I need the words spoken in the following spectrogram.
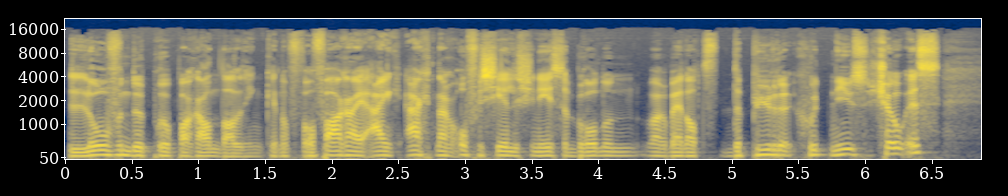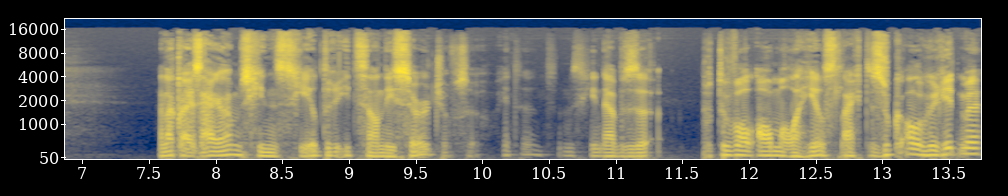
lovende propaganda linken. Of, ofwel ga je echt naar officiële Chinese bronnen, waarbij dat de pure goed nieuws show is. En dan kan je zeggen, misschien scheelt er iets aan die search of zo. Weet je? Misschien hebben ze per toeval allemaal een heel slechte zoekalgoritme.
